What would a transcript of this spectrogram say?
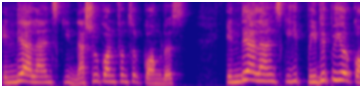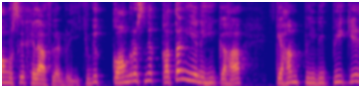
इंडिया अलायंस की नेशनल कॉन्फ्रेंस और कांग्रेस इंडिया अलायंस की ही पीडीपी और कांग्रेस के खिलाफ लड़ रही है। क्योंकि कांग्रेस ने कतन ये नहीं कहा कि हम पीडीपी के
